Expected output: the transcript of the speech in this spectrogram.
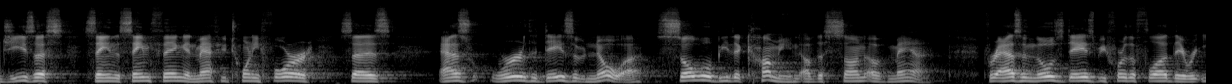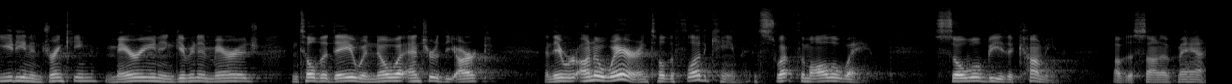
Jesus, saying the same thing in Matthew 24, says, As were the days of Noah, so will be the coming of the Son of Man. For as in those days before the flood, they were eating and drinking, marrying and giving in marriage, until the day when Noah entered the ark, and they were unaware until the flood came and swept them all away. So will be the coming of the Son of Man.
